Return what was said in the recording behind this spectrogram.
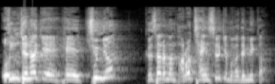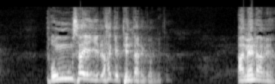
온전하게 해주면 그 사람은 바로 자연스럽게 뭐가 됩니까? 봉사의 일을 하게 된다는 겁니다. 아멘, 아멘.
